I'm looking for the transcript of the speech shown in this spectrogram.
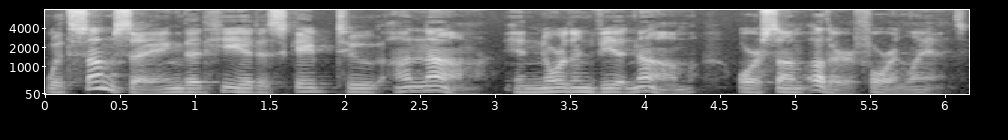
with some saying that he had escaped to Annam in northern Vietnam or some other foreign lands.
